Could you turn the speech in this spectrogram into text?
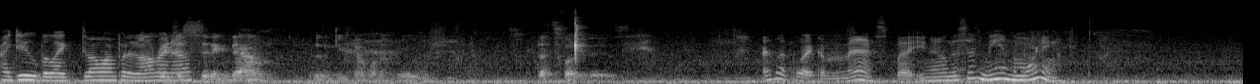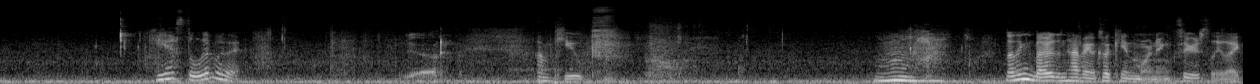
I do, but like, do I want to put it on right now? You're just sitting down. Doesn't you don't want to move. That's what it is. I look like a mess, but you know, this is me in the morning. He has to live with it. Yeah. I'm cute. Mm. Nothing's better than having a cookie in the morning. Seriously, like,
